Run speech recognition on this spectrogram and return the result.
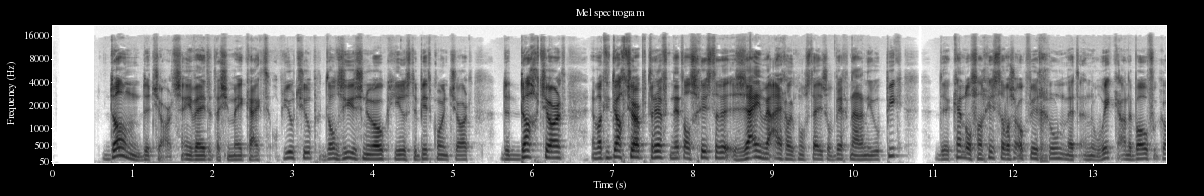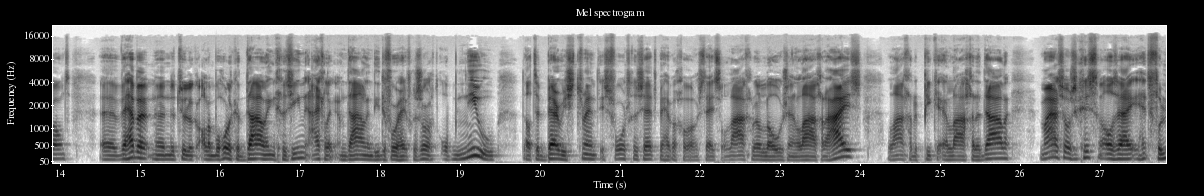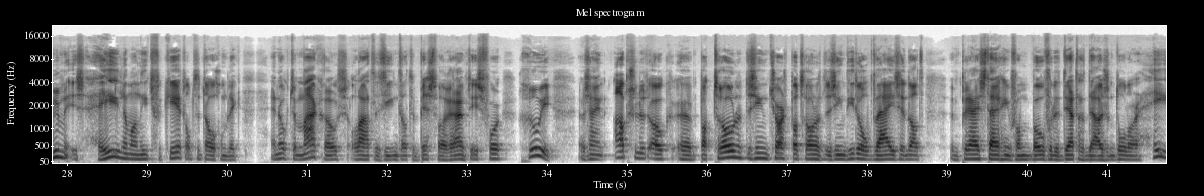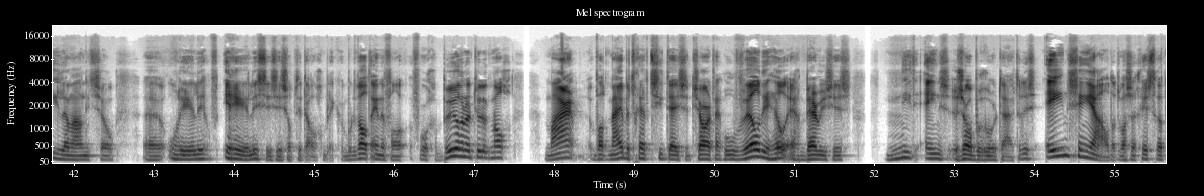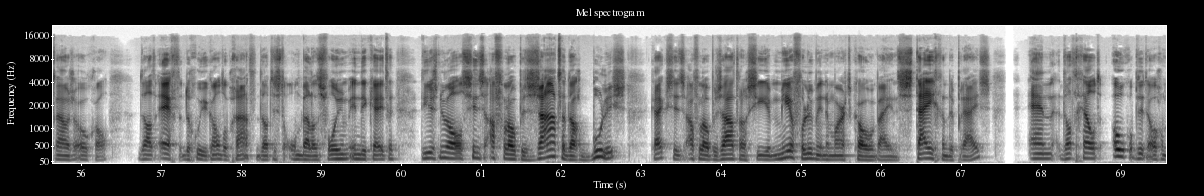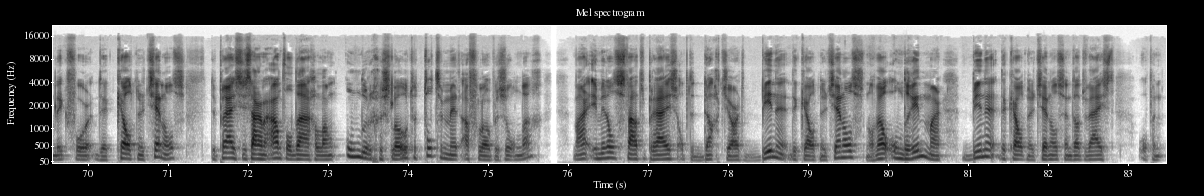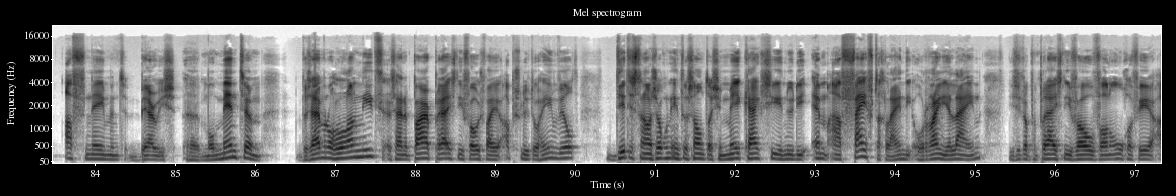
Dan de charts. En je weet het, als je meekijkt op YouTube, dan zie je ze nu ook. Hier is de Bitcoin chart, de dagchart. En wat die dagchart betreft, net als gisteren, zijn we eigenlijk nog steeds op weg naar een nieuwe piek. De candle van gisteren was ook weer groen met een wick aan de bovenkant. Uh, we hebben uh, natuurlijk al een behoorlijke daling gezien. Eigenlijk een daling die ervoor heeft gezorgd opnieuw dat de bearish trend is voortgezet. We hebben gewoon steeds lagere lows en lagere highs. Lagere pieken en lagere dalen. Maar zoals ik gisteren al zei, het volume is helemaal niet verkeerd op dit ogenblik. En ook de macro's laten zien dat er best wel ruimte is voor groei. Er zijn absoluut ook uh, patronen te zien, chartpatronen te zien, die erop wijzen dat een prijsstijging van boven de 30.000 dollar helemaal niet zo uh, of irrealistisch is op dit ogenblik. Er moet wel het een ander voor gebeuren natuurlijk nog. Maar wat mij betreft ziet deze chart hoewel die heel erg bearish is, niet eens zo beroerd uit. Er is één signaal, dat was er gisteren trouwens ook al, dat echt de goede kant op gaat. Dat is de Unbalanced Volume Indicator. Die is nu al sinds afgelopen zaterdag bullish. Kijk, sinds afgelopen zaterdag zie je meer volume in de markt komen bij een stijgende prijs. En dat geldt ook op dit ogenblik voor de Keltner Channels. De prijs is daar een aantal dagen lang ondergesloten tot en met afgelopen zondag. Maar inmiddels staat de prijs op de dagchart binnen de Keltner Channels. Nog wel onderin, maar binnen de Keltner Channels. En dat wijst op een afnemend bearish uh, momentum. We zijn er nog lang niet. Er zijn een paar prijsniveaus waar je absoluut doorheen wilt. Dit is trouwens ook een interessant. Als je meekijkt, zie je nu die MA50-lijn, die oranje lijn. Die zit op een prijsniveau van ongeveer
